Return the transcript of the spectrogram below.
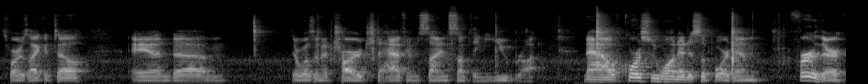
as far as I could tell, and um, there wasn't a charge to have him sign something you brought. Now, of course, we wanted to support him further,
